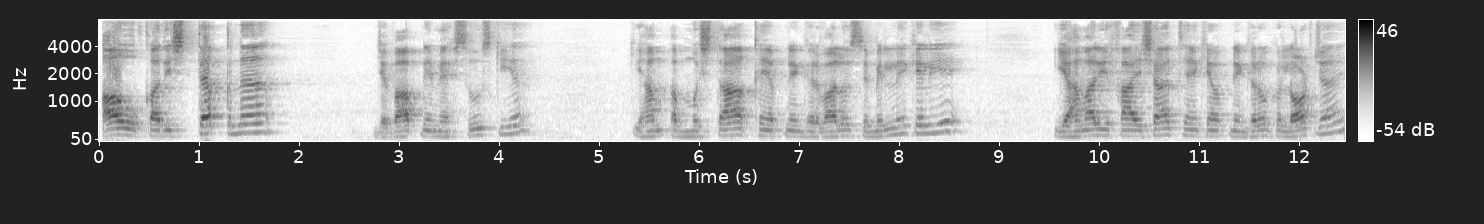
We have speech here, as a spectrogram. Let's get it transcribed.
او قد اشتقنا۔ جب آپ نے محسوس کیا کہ ہم اب مشتاق ہیں اپنے گھر والوں سے ملنے کے لیے یا ہماری خواہشات ہیں کہ ہم اپنے گھروں کو لوٹ جائیں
